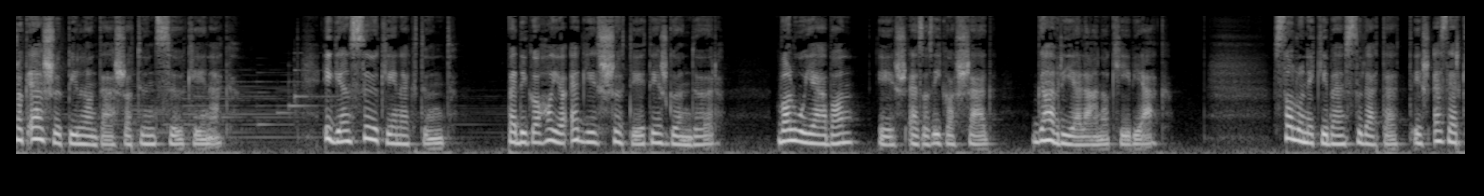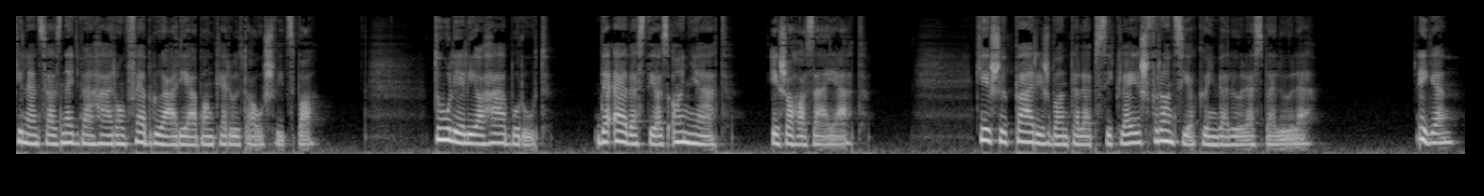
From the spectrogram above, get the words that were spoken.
Csak első pillantásra tűnt szőkének. Igen, szőkének tűnt, pedig a haja egész sötét és göndör. Valójában, és ez az igazság, Gavrielának hívják. Szalonikiben született, és 1943. februárjában került Auschwitzba. Túléli a háborút, de elveszti az anyját és a hazáját. Később Párizsban telepszik le, és francia könyvelő lesz belőle. Igen,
